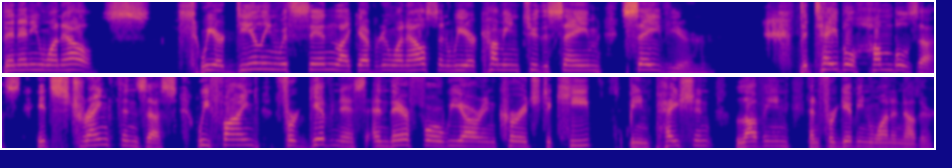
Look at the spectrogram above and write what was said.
than anyone else. We are dealing with sin like everyone else, and we are coming to the same Savior. The table humbles us, it strengthens us. We find forgiveness, and therefore we are encouraged to keep being patient, loving, and forgiving one another.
